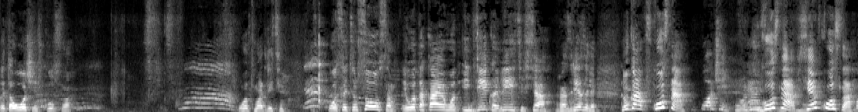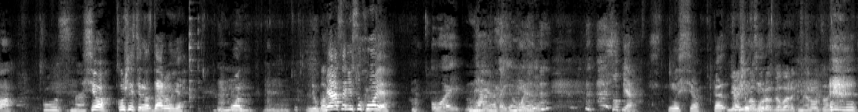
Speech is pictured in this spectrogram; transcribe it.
Это очень вкусно. Вот, смотрите. Вот с этим соусом. И вот такая вот индейка, видите, вся разрезали. Ну как, вкусно? Очень. Вкусно? Всем вкусно? Вкусно. Все, кушайте на здоровье. Вон. Люба. Мясо не сухое? Ой, мягкая, ой. Супер. Ну все, Я не могу разговаривать, у меня рот занят.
